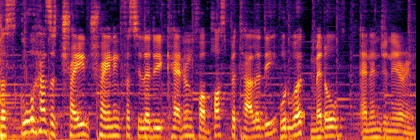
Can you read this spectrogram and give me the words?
The school has a trade training facility catering for hospitality, woodwork, metal, and engineering.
